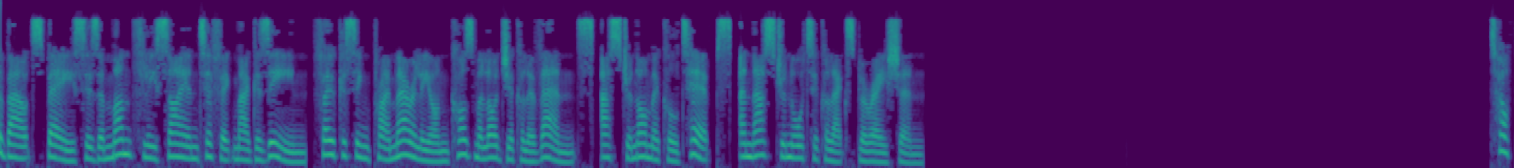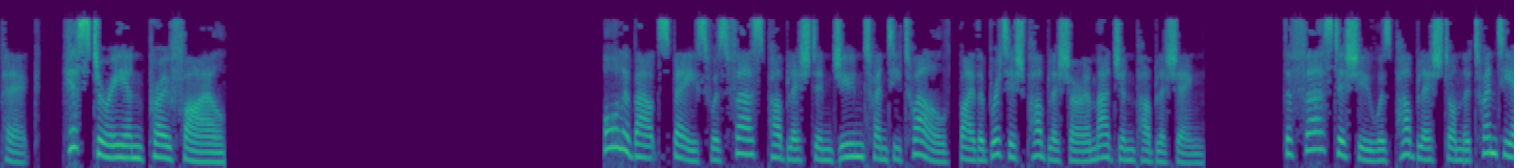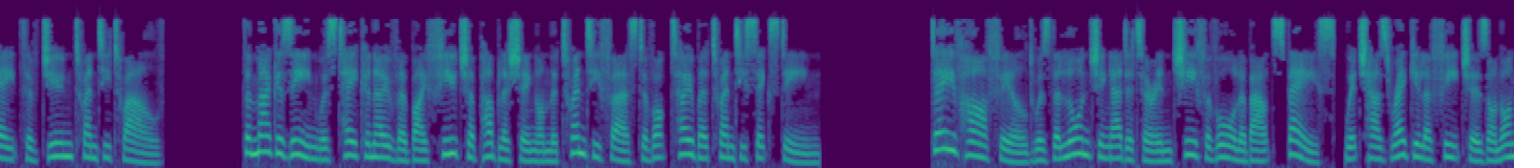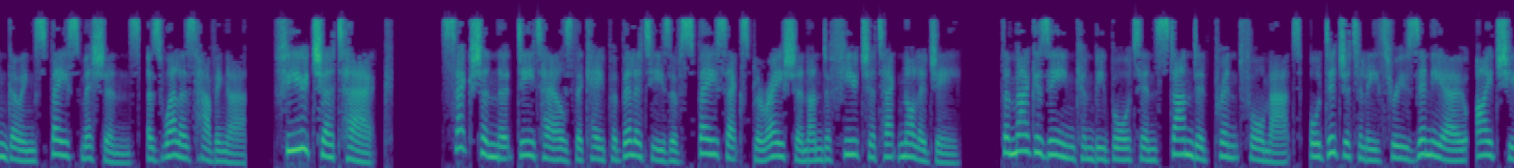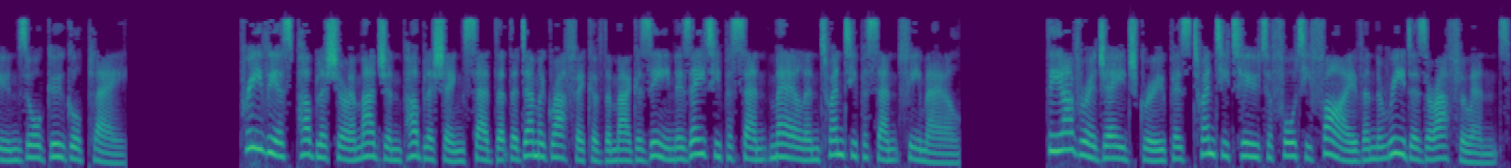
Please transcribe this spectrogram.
About Space is a monthly scientific magazine, focusing primarily on cosmological events, astronomical tips, and astronautical exploration. History and profile All About Space was first published in June 2012, by the British publisher Imagine Publishing. The first issue was published on 28 June 2012. The magazine was taken over by Future Publishing on 21 October 2016. Dave Harfield was the launching editor-in-chief of All About Space, which has regular features on ongoing space missions, as well as having a «Future Tech» section that details the capabilities of space exploration under future technology. The magazine can be bought in standard print format, or digitally through Zinio, iTunes or Google Play. Previous publisher Imagine Publishing said that the demographic of the magazine is 80% male and 20% female. The average age group is 22 to 45 and the readers are affluent.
